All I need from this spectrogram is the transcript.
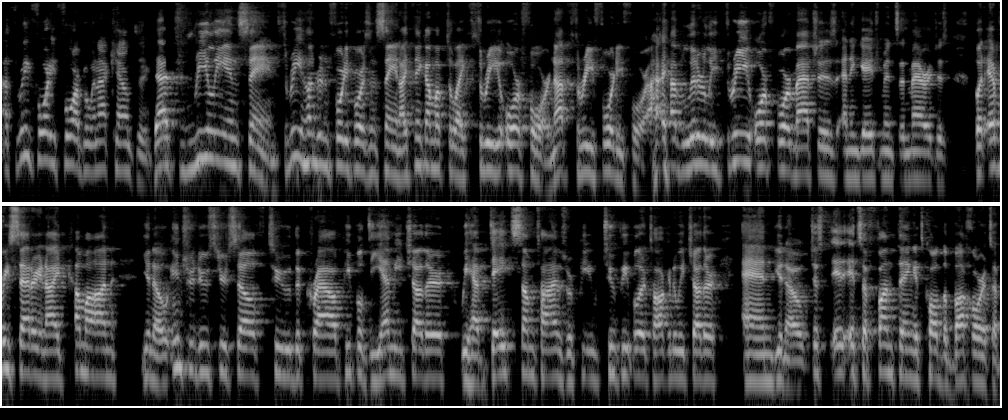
A 344, but we're not counting. That's really insane. 344 is insane. I think I'm up to like three or four, not 344. I have literally three or four matches and engagements and marriages. But every Saturday night, come on, you know, introduce yourself to the crowd. People DM each other. We have dates sometimes where two people are talking to each other. And, you know, just it, it's a fun thing. It's called The Bachor. It's a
